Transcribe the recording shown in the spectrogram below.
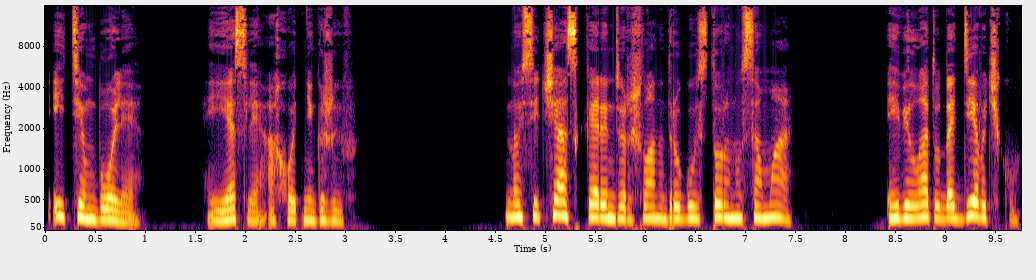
И тем более, если охотник жив. Но сейчас Кэрринджер шла на другую сторону сама и вела туда девочку,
